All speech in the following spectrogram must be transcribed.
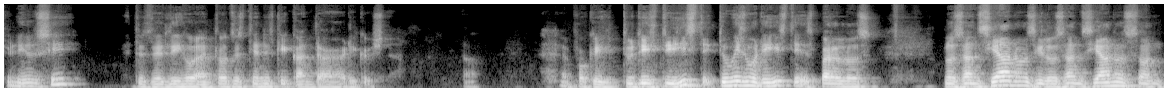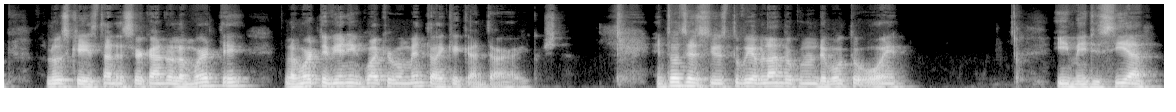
El dijo, sí. Entonces dijo, entonces tienes que cantar Hare Krishna. Porque tú dijiste, tú mismo dijiste, es para los, los ancianos y los ancianos son los que están acercando a la muerte la muerte viene en cualquier momento, hay que cantar Hare Krishna. Entonces yo estuve hablando con un devoto hoy y me decía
